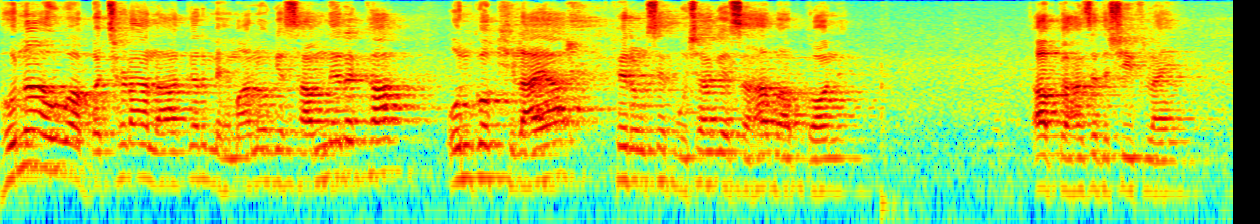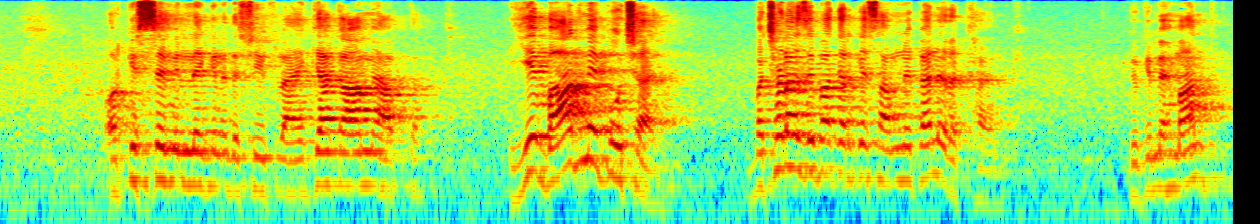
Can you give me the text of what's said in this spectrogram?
بھنا ہوا بچھڑا لا کر مہمانوں کے سامنے رکھا، ان کو کھلایا۔ پھر ان سے پوچھا کہ صاحب، آپ کون ہیں؟ آپ کہاں سے تشریف لائیں اور کس سے ملنے کے لیے تشریف لائیں کیا کام ہے آپ کا؟ یہ بعد میں پوچھا ہے۔ بچھڑا ذبح کر کے سامنے پہلے رکھا ہے ان کے، کیونکہ مہمان تھے۔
